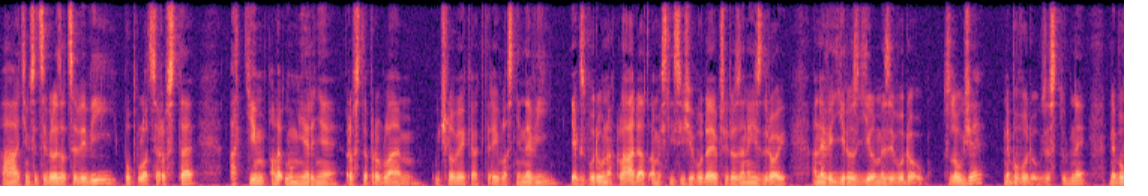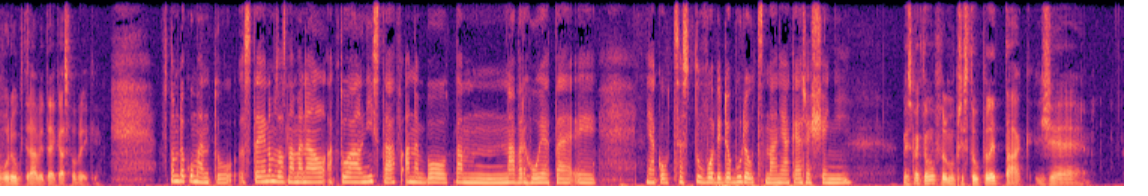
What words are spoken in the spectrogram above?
a tím se civilizace vyvíjí, populace roste a tím ale úměrně roste problém u člověka, který vlastně neví, jak s vodou nakládat a myslí si, že voda je přirozený zdroj a nevidí rozdíl mezi vodou z louže nebo vodou ze studny nebo vodou, která vytéká z fabriky. V tom dokumentu jste jenom zaznamenal aktuální stav, anebo tam navrhujete i nějakou cestu vody do budoucna, nějaké řešení? My jsme k tomu filmu přistoupili tak, že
